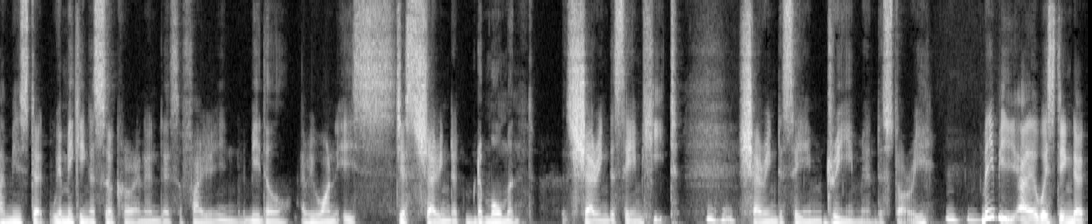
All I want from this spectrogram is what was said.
I miss that we're making a circle and then there's a fire in the middle. Everyone is just sharing the, the moment, sharing the same heat mm-hmm. sharing the same dream and the story. Mm-hmm. Maybe I always think that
